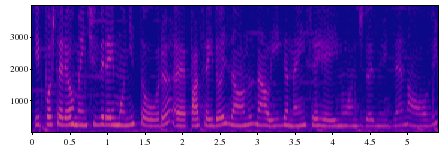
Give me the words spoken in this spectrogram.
e, posteriormente, virei monitora. É, passei dois anos na Liga, né, encerrei no ano de 2019.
